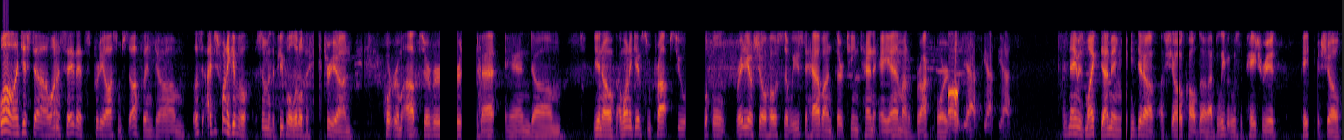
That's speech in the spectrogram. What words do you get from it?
Well, I just uh, want to say that's pretty awesome stuff, and um, let's. I just want to give a, some of the people a little history on courtroom observers, that, and um, you know, I want to give some props to a local radio show hosts that we used to have on 1310 AM out of Brockport. Oh yes, yes, yes. His name is Mike Deming. He did a, a show called, uh, I believe it was the Patriot Patriot Show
